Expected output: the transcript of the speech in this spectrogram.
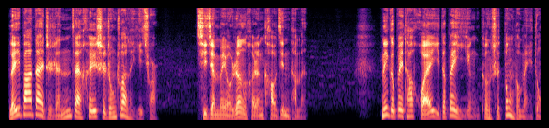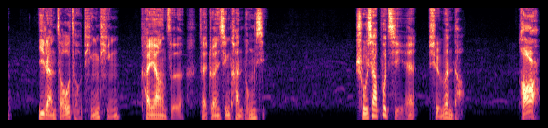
雷巴带着人在黑市中转了一圈，期间没有任何人靠近他们。那个被他怀疑的背影更是动都没动，依然走走停停，看样子在专心看东西。属下不解，询问道：“头儿，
